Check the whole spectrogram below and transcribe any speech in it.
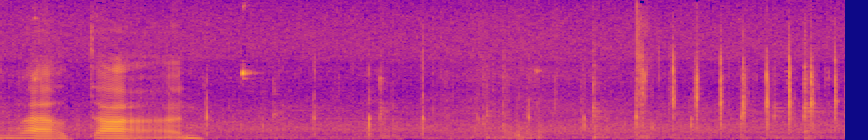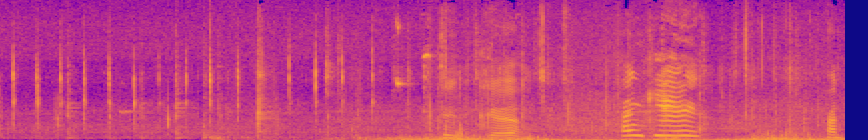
Well done. Good girl. Thank you. On.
